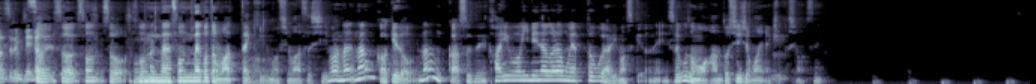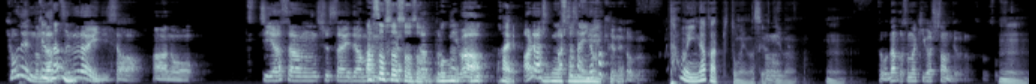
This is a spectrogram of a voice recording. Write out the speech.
ってするみたいな。そう、そう、そ、そう、そんなそんな、そんなこともあった気もしますし、まあ、な、なんかけど、なんか、それで会話入れながらもやった覚えありますけどね。それこそもう半年以上前な気がしますね。去年の夏ぐらいにさ、あの、土屋さん主催でアマあ、ンそうそうそうそやったう。僕も、時は、僕はい。あれ、明日さなんいなかったよね、多分。多分いなかったと思いますよ、うん自分。うん。そう、なんかそんな気がしたんだよな。そうそううん。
